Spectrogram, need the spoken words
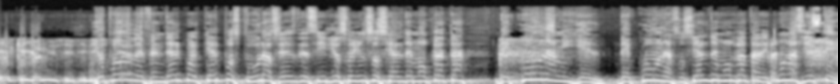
Es que yo ni, ni- ni Yo puedo defender cualquier postura, o sea, es decir, yo soy un socialdemócrata de cuna, Miguel, de cuna, socialdemócrata de cuna, así es que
